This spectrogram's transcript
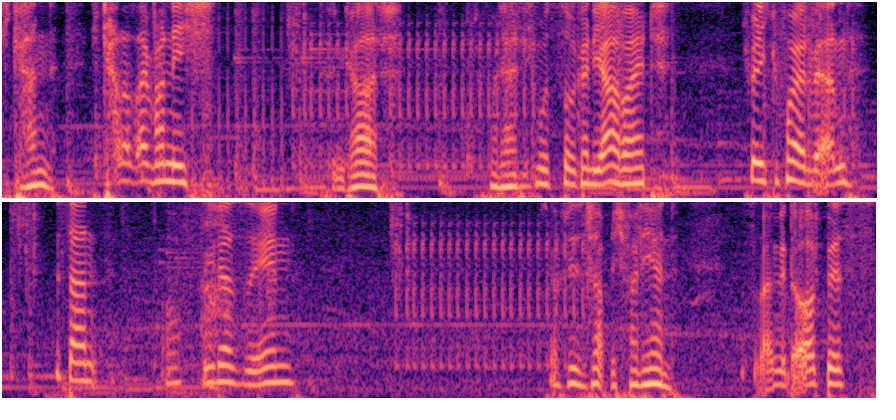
Ich kann, ich kann das einfach nicht. Sinkart, tut mir leid, ich muss zurück an die Arbeit. Ich will nicht gefeuert werden. Bis dann. Auf Wiedersehen. Ich darf diesen Job nicht verlieren. Es so lange gedauert bis...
